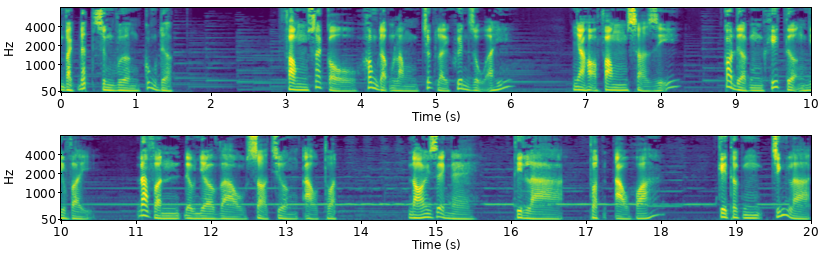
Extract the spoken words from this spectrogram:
vạch đất sừng vương cũng được. Phong xoay cổ không động lòng trước lời khuyên dụ ấy. Nhà họ Phong sở dĩ có được khí tượng như vậy đa phần đều nhờ vào sở trường ảo thuật. Nói dễ nghề thì là thuật ảo hóa, kỳ thực chính là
